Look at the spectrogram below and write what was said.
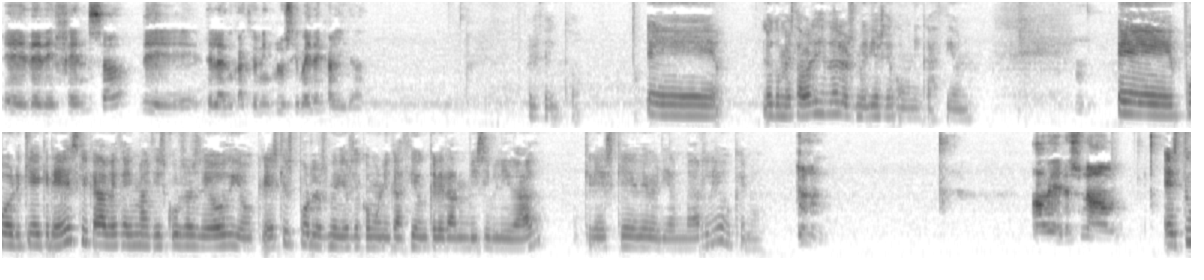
eh, de defensa de, de, la educación inclusiva y de calidad. Perfecto. Eh, lo que me estabas diciendo de los medios de comunicación. Eh, ¿Por qué crees que cada vez hay más discursos de odio? ¿Crees que es por los medios de comunicación que le dan visibilidad? ¿Crees que deberían darle o que no? A ver, es una... Es tu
